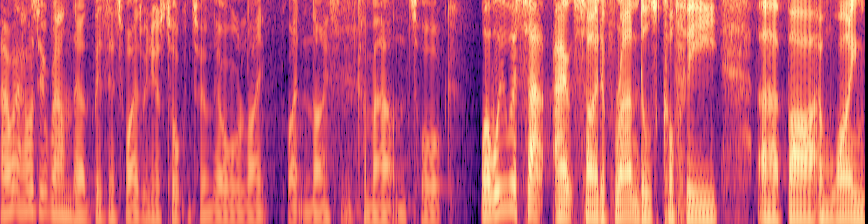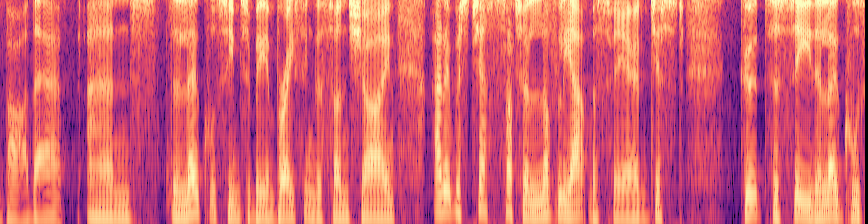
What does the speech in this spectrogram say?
How, how was it around there, business wise, when you was talking to them? They're all like quite nice and come out and talk. Well, we were sat outside of Randall's Coffee uh, Bar and Wine Bar there, and the locals seemed to be embracing the sunshine, and it was just such a lovely atmosphere, and just good to see the locals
